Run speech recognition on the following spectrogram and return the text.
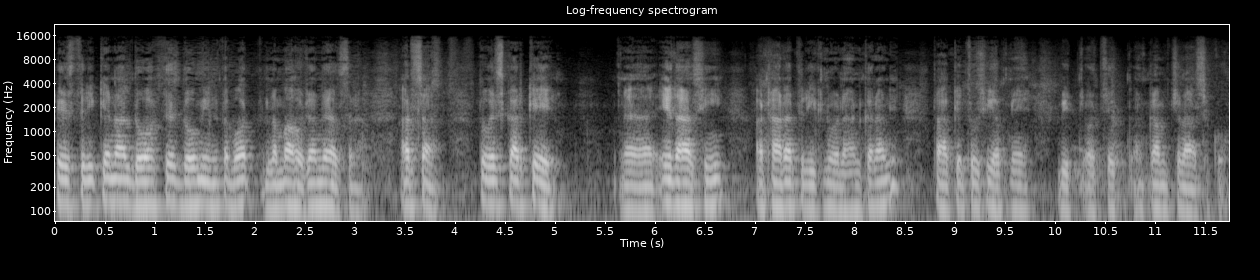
ਤੇ ਇਸ ਤਰੀਕੇ ਨਾਲ 2 ਹਫ਼ਤੇ 2 ਮਹੀਨੇ ਤਾਂ ਬਹੁਤ ਲੰਬਾ ਹੋ ਜਾਂਦਾ ਹੈ ਅਰਸਾ ਅਰਸਾ। ਤੋਂ ਇਸ ਕਰਕੇ ਇਹਦਾ ਅਸੀਂ 18 ਤਰੀਕ ਨੂੰ ਐਲਾਨ ਕਰਾਂਗੇ, ਤਾਂ ਕਿ ਤੁਸੀਂ ਆਪਣੇ ਵੀ ਉੱਥੇ ਕੰਮ ਚਲਾ ਸਕੋ।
